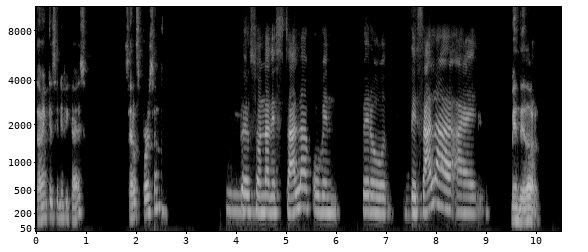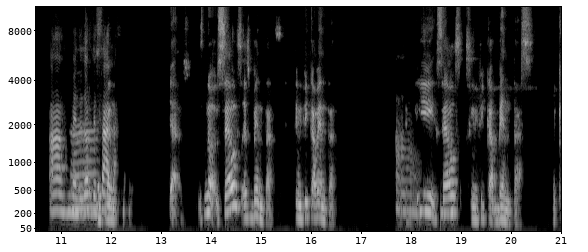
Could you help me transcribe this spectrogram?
¿Saben qué significa eso? Salesperson? Eh, Persona de sala o ven, pero de sala a, Vendedor. ah, vendedor de Ah. Sala. Yes. No, sales es venta. Significa venta. Ah, Y sales significa ventas. ¿Ok?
